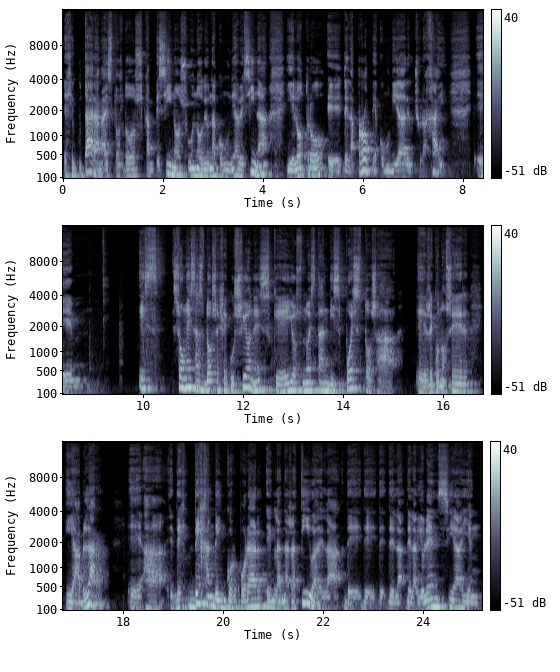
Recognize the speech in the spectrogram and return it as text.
ejecutaran a estos dos campesinos, uno de una comunidad vecina y el otro eh, de la propia comunidad de Uchurajay. Em, es, son esas dos ejecuciones que ellos no están dispuestos a eh, reconocer y a hablar eh, dejan de incorporar en la narrativa de la, de, la, violencia y en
